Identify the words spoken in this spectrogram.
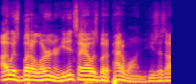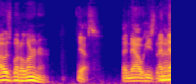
I was but a learner, he didn't say I was but a Padawan. He says I was but a learner. Yes. And now he's the and master.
